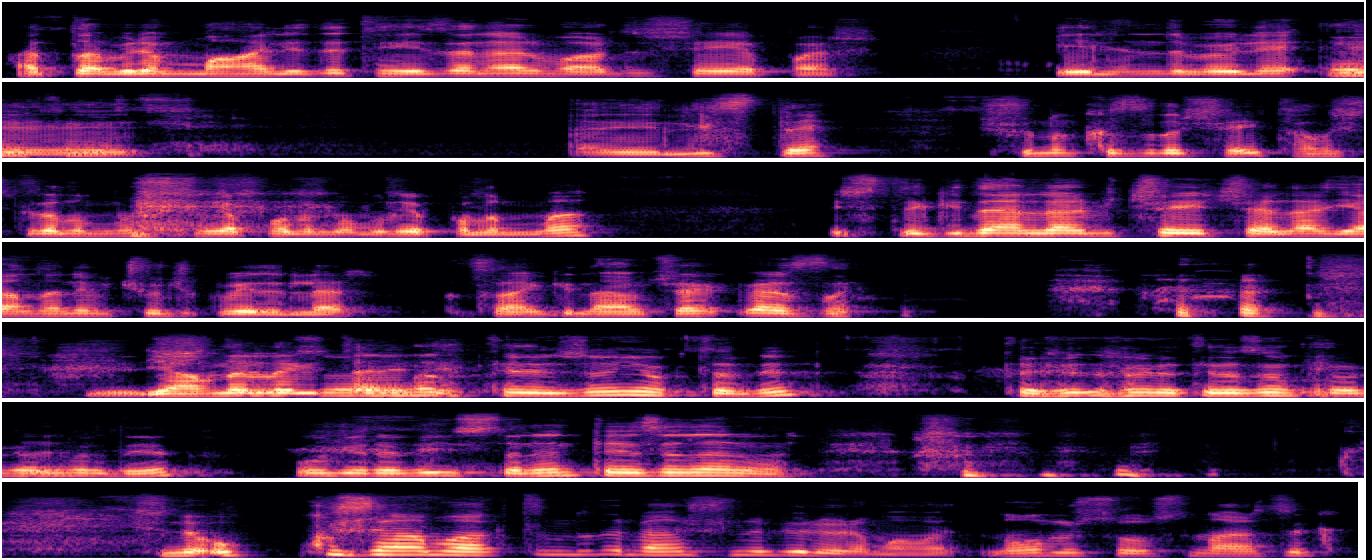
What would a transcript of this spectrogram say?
hatta böyle mahallede teyzeler vardır şey yapar. Elinde böyle Evet, e, evet. e, liste. Şunun kızı da şey tanıştıralım mı? Şunu yapalım mı? Bunu yapalım mı? İşte giderler bir çay içerler. Yanlarına bir çocuk verirler. Sanki ne yapacaklarsa. Yanlarına İşte bir tane televizyon yok tabii. Televizyon, öyle televizyon programları da yok. O görevi istenen teyzeler var. Şimdi o kuşağa baktığımda da ben şunu görüyorum ama ne olursa olsun artık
